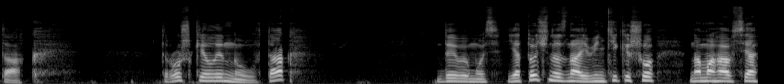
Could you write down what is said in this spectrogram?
Так. Трошки линув, так? Дивимось. Я точно знаю, він тільки що намагався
